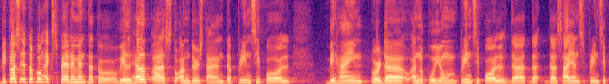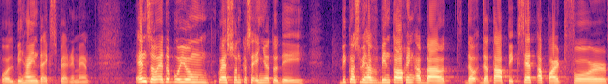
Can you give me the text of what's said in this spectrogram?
Because ito pong experiment na to will help us to understand the principle behind, or the, ano po yung principle, the, the, the science principle behind the experiment. And so, ito po yung question ko sa inyo today, because we have been talking about the, the topic set apart for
